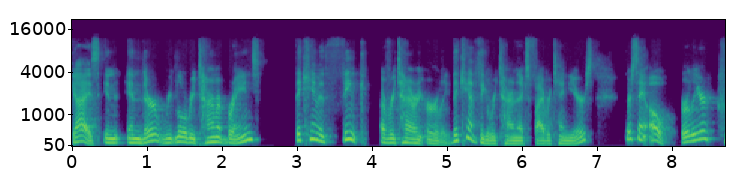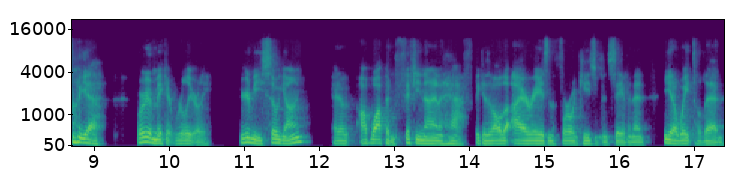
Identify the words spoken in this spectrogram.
Guys, in, in their re- little retirement brains, they can't even think of retiring early. They can't think of retiring the next five or 10 years. They're saying, oh, earlier? yeah, we're going to make it really early. You're going to be so young at a, a whopping 59 and a half because of all the IRAs and the 401ks you've been saving. Then you got to wait till then.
